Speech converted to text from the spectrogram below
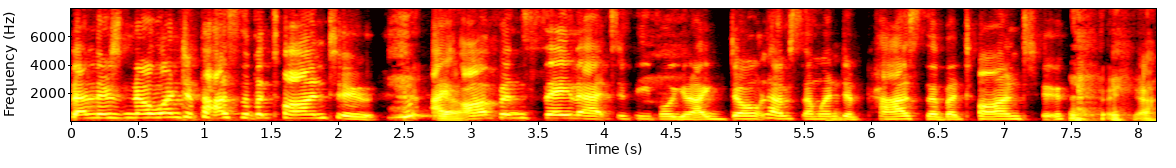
Then there's no one to pass the baton to. Yeah. I often say that to people, you know, I don't have someone to pass the baton to. yeah.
